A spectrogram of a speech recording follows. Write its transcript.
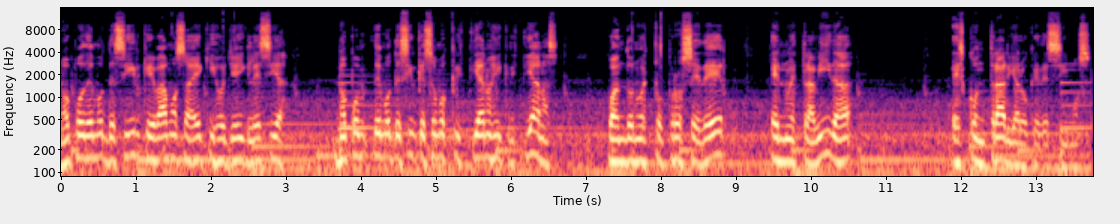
No podemos decir que vamos a X o Y iglesia, no podemos decir que somos cristianos y cristianas cuando nuestro proceder en nuestra vida es contraria a lo que decimos.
